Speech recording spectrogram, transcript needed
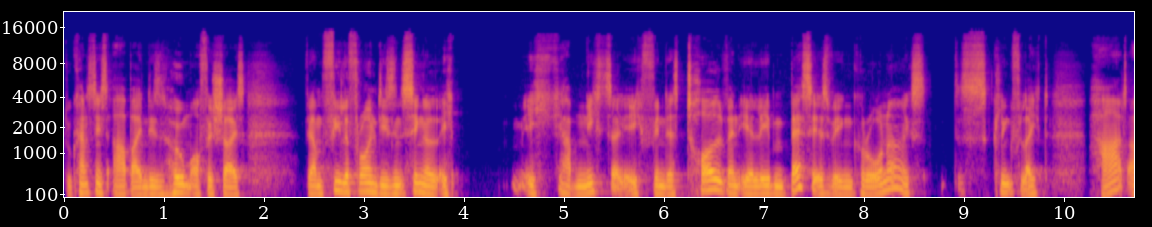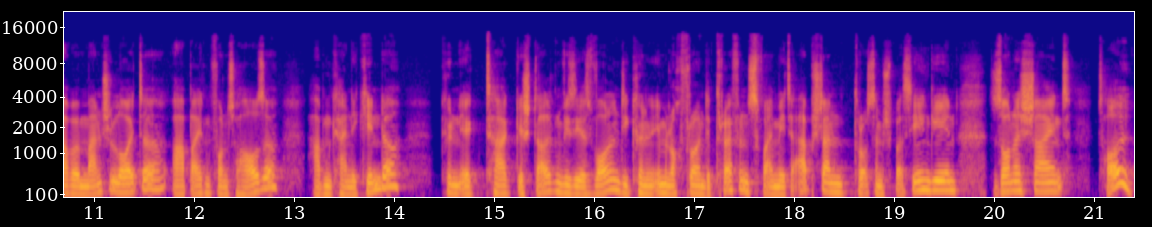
Du kannst nicht arbeiten, diesen Homeoffice-Scheiß. Wir haben viele Freunde, die sind Single. Ich, ich habe nichts, ich finde es toll, wenn ihr Leben besser ist wegen Corona. Ich, das klingt vielleicht hart, aber manche Leute arbeiten von zu Hause, haben keine Kinder, können ihr Tag gestalten, wie sie es wollen. Die können immer noch Freunde treffen, zwei Meter Abstand, trotzdem spazieren gehen. Sonne scheint. Toll,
